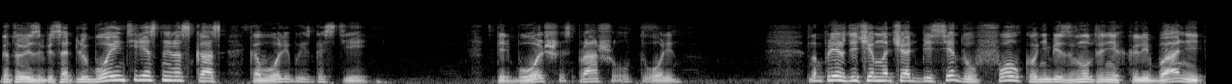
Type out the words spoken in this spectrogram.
готовясь записать любой интересный рассказ кого-либо из гостей. Теперь больше спрашивал Толин. Но прежде чем начать беседу, Фолко, не без внутренних колебаний,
